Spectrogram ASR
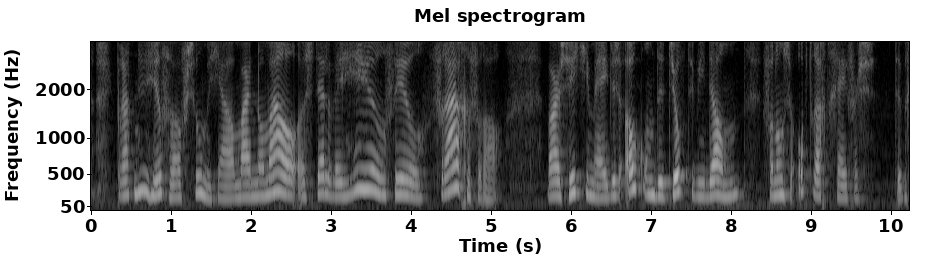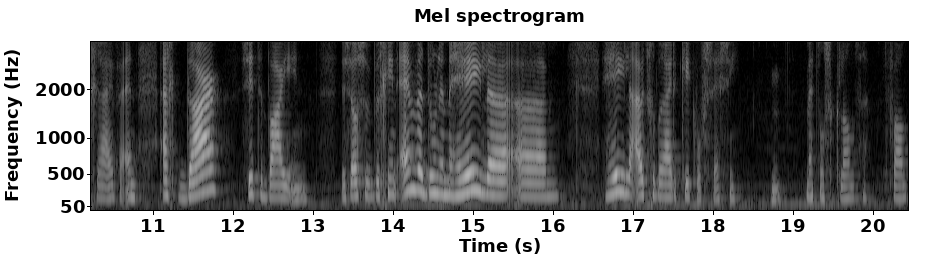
ik praat nu heel veel over Soe met jou. Maar normaal stellen we heel veel vragen vooral. Waar zit je mee? Dus ook om de job to be done van onze opdrachtgevers te begrijpen. En eigenlijk daar zit de buy-in. Dus als we beginnen... En we doen een hele, uh, hele uitgebreide kick-off sessie hm. met onze klanten. Van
